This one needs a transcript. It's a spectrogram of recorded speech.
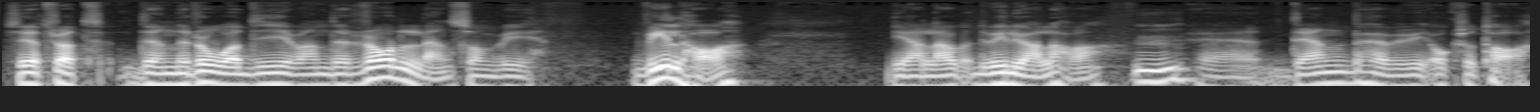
Så jag tror att den rådgivande rollen som vi vill ha, i alla, det vill ju alla ha, Mm. eh, den behöver vi också ta.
